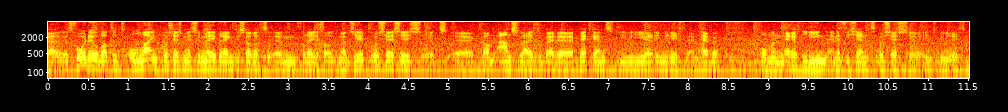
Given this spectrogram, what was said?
Het voordeel wat het online proces met zich meebrengt is dat het een volledig geautomatiseerd proces is. Het uh, kan aansluiten bij de backend die we hier inrichten en hebben om een erg lean en efficiënt proces uh, in te kunnen richten.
